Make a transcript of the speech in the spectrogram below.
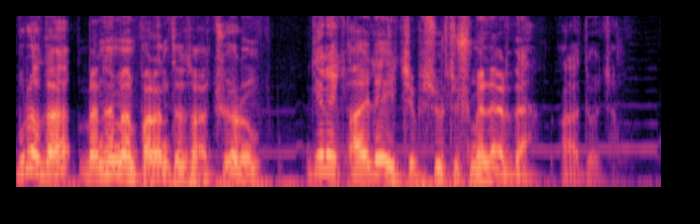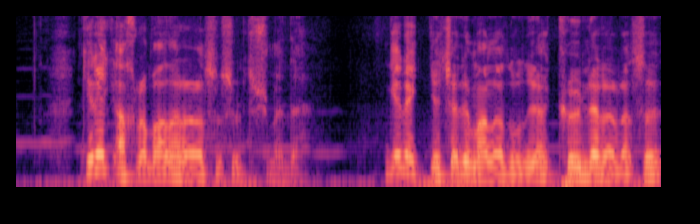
Burada ben hemen parantezi açıyorum. Gerek aile içi sürtüşmelerde hadi hocam. Gerek akrabalar arası sürtüşmede. Gerek geçelim Anadolu'ya köyler arası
